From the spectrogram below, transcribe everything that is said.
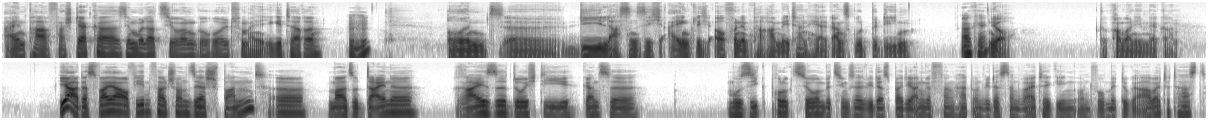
ein paar Verstärker-Simulationen geholt für meine E-Gitarre. Mhm. Und äh, die lassen sich eigentlich auch von den Parametern her ganz gut bedienen. Okay. Ja, da kann man nicht meckern. Ja, das war ja auf jeden Fall schon sehr spannend, äh, mal so deine Reise durch die ganze Musikproduktion, beziehungsweise wie das bei dir angefangen hat und wie das dann weiterging und womit du gearbeitet hast.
